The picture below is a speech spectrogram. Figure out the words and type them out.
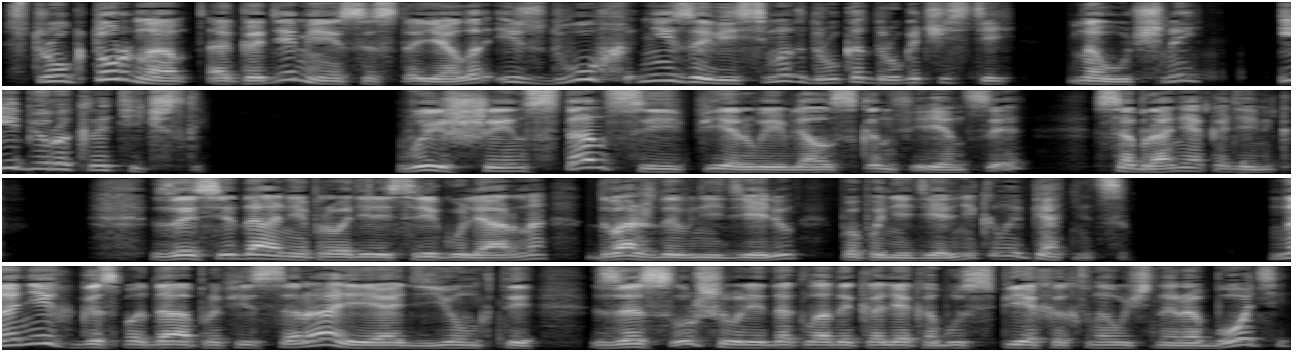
Структурно Академия состояла из двух независимых друг от друга частей — научной и бюрократической. Высшей инстанцией первой являлась конференция, собрание академиков. Заседания проводились регулярно, дважды в неделю, по понедельникам и пятницам. На них господа профессора и адъюнкты заслушивали доклады коллег об успехах в научной работе,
